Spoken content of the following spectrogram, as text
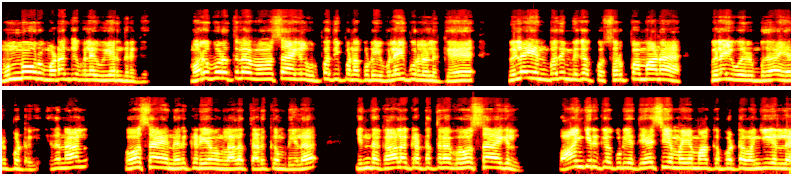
முன்னூறு மடங்கு விலை உயர்ந்திருக்கு. மறுபுறத்துல விவசாயிகள் உற்பத்தி பண்ணக்கூடிய விளைபொருளுக்கு விலை என்பது மிக சொற்பமான விலை உயர்வு ஏற்பட்டிருக்கு. இதனால் விவசாய நெருக்கடியை அவங்களால தடுக்க முடியல. இந்த காலகட்டத்துல விவசாயிகள் வாங்கியிருக்கக்கூடிய தேசிய மயமாக்கப்பட்ட வங்கிகள்ல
